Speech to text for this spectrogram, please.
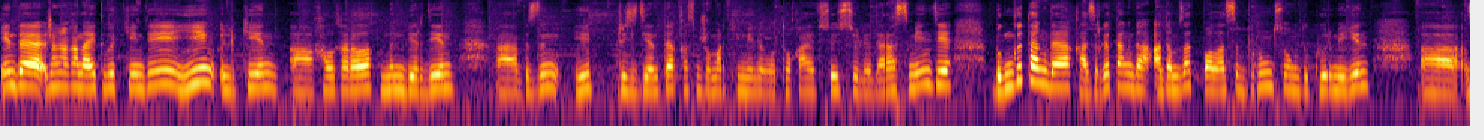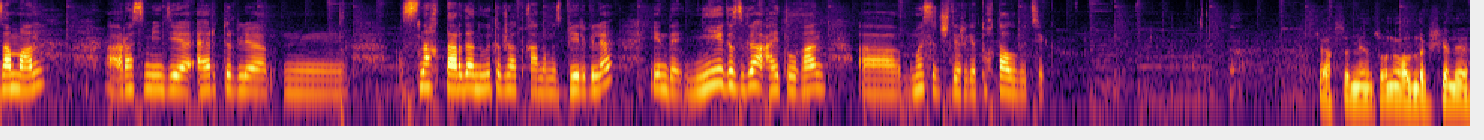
Енді жаңа ғана айтып өткенде ең үлкен халықаралық мінберден біздің ел президенті Қасым Жомарт Кемелұлы Тоқаев сөз сөйледі. Расымен де бүгінгі таңда, қазіргі таңда адамзат баласы бұрын соңды көрмеген заман расымен де әртүрлі сынақтардан өтіп жатқанымыз белгілі. Енді негізгі айтылған месседждерге тоқталып өтсек. жақсы мен соның алдында кішкене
